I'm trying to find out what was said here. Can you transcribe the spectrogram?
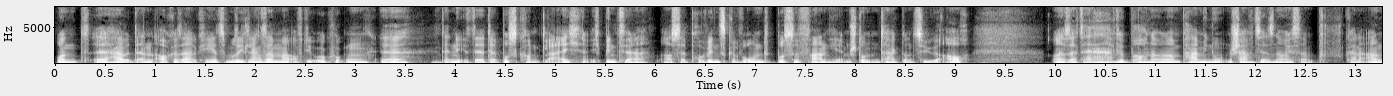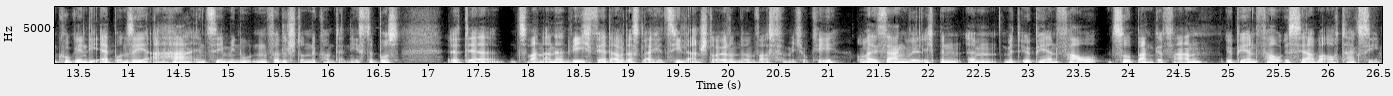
und äh, habe dann auch gesagt, okay, jetzt muss ich langsam mal auf die Uhr gucken. Äh, der, der, der Bus kommt gleich. Ich bin ja aus der Provinz gewohnt. Busse fahren hier im Stundentakt und Züge auch. Und er sagte, ah, wir brauchen aber noch ein paar Minuten, schaffen Sie das noch? Ich sage, pff, keine Ahnung, gucke in die App und sehe, aha, in zehn Minuten, Viertelstunde kommt der nächste Bus, äh, der zwar einen anderen Weg fährt, aber das gleiche Ziel ansteuert und dann war es für mich okay. Und was ich sagen will, ich bin ähm, mit ÖPNV zur Bank gefahren. ÖPNV ist ja aber auch Taxi.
